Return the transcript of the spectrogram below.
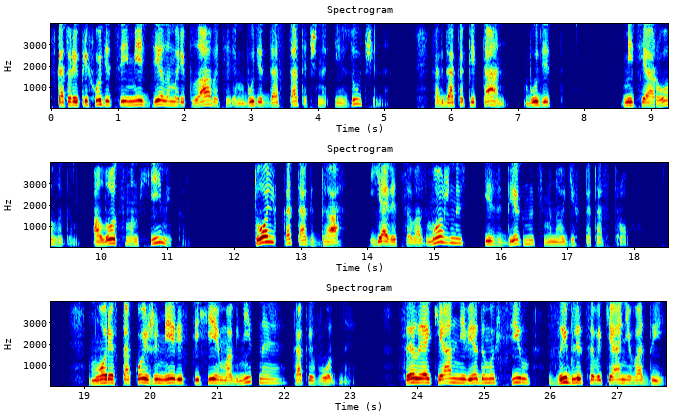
с которой приходится иметь дело мореплавателям, будет достаточно изучена, когда капитан будет метеорологом, а лоцман — химиком, только тогда явится возможность избегнуть многих катастроф. Море в такой же мере стихия магнитная, как и водная. Целый океан неведомых сил зыблется в океане воды,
